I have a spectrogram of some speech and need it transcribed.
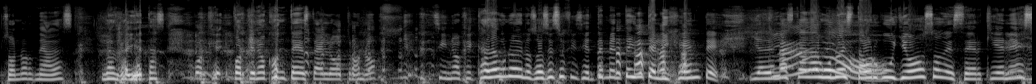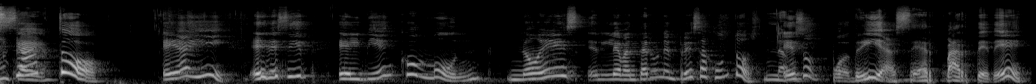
son horneadas las galletas, porque, porque no contesta el otro, ¿no? Sino que cada uno de los dos es suficientemente inteligente y además cada uno está orgulloso de ser quien es. Exacto. He ahí. Es decir, el bien común no es levantar una empresa juntos. Eso podría ser parte de,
